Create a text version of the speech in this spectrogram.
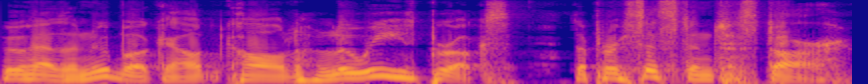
who has a new book out called Louise Brooks, The Persistent Star.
